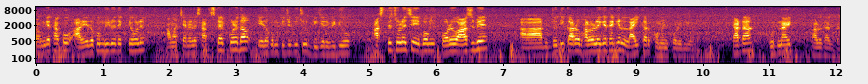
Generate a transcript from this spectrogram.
সঙ্গে থাকো, আর এরকম ভিডিও দেখতে হলে আমার চ্যানেলে সাবস্ক্রাইব করে দাও। এরকম কিছু কিছু ডিজের ভিডিও আসতে চলেছে এবং পরেও আসবে। আর যদি কারও ভালো লেগে থাকে লাইক আর কমেন্ট করে দিও। টাটা গুড নাইট ভালো থাকবে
